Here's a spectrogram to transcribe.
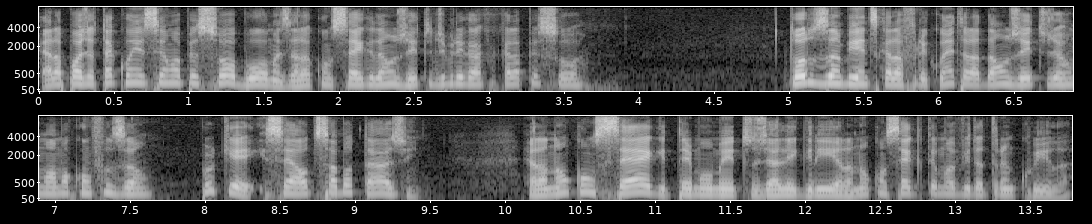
Ela pode até conhecer uma pessoa boa, mas ela consegue dar um jeito de brigar com aquela pessoa. Todos os ambientes que ela frequenta, ela dá um jeito de arrumar uma confusão. Por quê? Isso é autossabotagem. Ela não consegue ter momentos de alegria, ela não consegue ter uma vida tranquila.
